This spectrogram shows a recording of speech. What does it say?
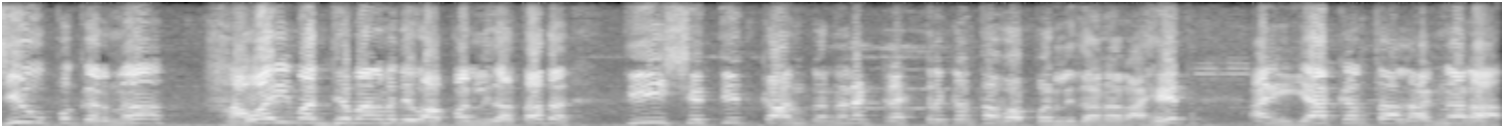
जी उपकरणं हवाई माध्यमांमध्ये वापरली जातात ती शेतीत काम करणाऱ्या ट्रॅक्टर करता वापरली जाणार आहेत. आणि याकरता लागणारा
